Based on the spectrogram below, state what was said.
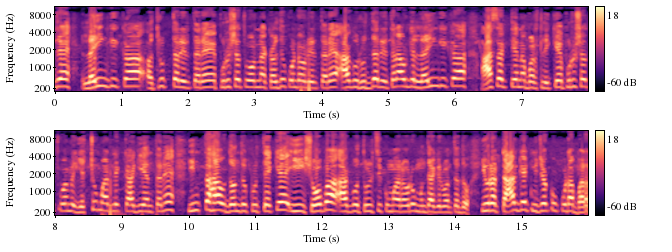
ಅಂದ್ರೆ ಲೈಂಗಿಕ ಅತೃಪ್ತರಿರ್ತಾರೆ, ಪುರುಷತ್ವವನ್ನು ಕಳೆದುಕೊಂಡವರು ಇರ್ತಾರೆ ಹಾಗೂ ವೃದ್ಧರಿರ್ತಾರೆ, ಅವ್ರಿಗೆ ಲೈಂಗಿಕ ಆಸಕ್ತಿಯನ್ನು ಬಳಸಲಿಕ್ಕೆ ಪುರುಷತ್ವವನ್ನು ಹೆಚ್ಚು ಮಾಡಲಿಕ್ಕಾಗಿ ಅಂತಲೇ ಇಂತಹ ಒಂದೊಂದು ಕೃತ್ಯಕ್ಕೆ ಈ ಶೋಭಾ ಹಾಗೂ ತುಳಸಿ ಕುಮಾರ್ ಅವರು ಮುಂದಾಗಿರುವಂಥದ್ದು. ಇವರ ಟಾರ್ಗೆಟ್ ನಿಜಕ್ಕೂ ಕೂಡ ಬಡ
